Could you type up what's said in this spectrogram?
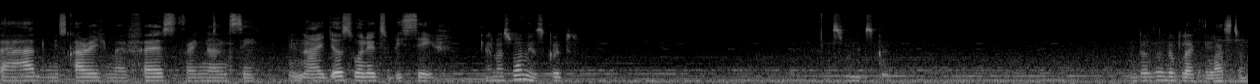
I had miscarriage my first pregnancy. You know, I just wanted to be safe. And this one is good. This one is good. It doesn't look like the last one.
